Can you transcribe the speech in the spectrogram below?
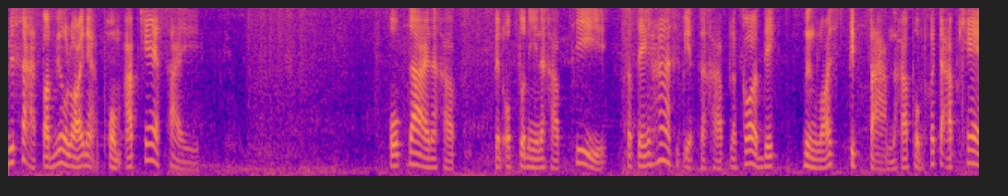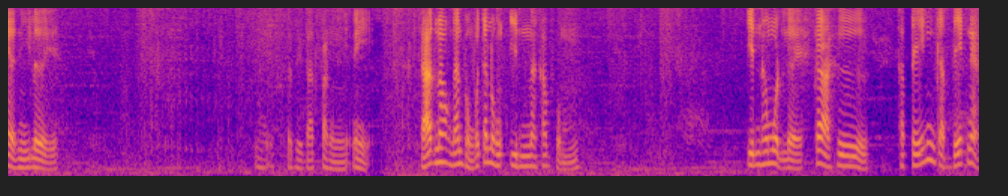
วิสาตตอนวิวร้อยเนี่ย ผมอัพแค่ใส่ อบได้นะครับ เป็นอบตัวนี้นะครับที่สเต็ง51 นะครับ แล้วก็เด็ก 113 นะครับ ผมก็จะอัพแค่นี้เลยนี่สเตตัสฝั่งนี้นี่ แล้วนอกนั้นผมก็จะลงอินนะครับผม อินทั้งหมดเลยก็คือสเต็งกับเด็กเนี่ย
